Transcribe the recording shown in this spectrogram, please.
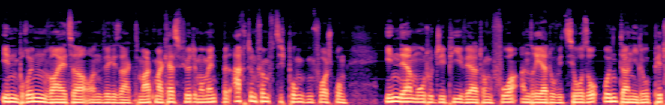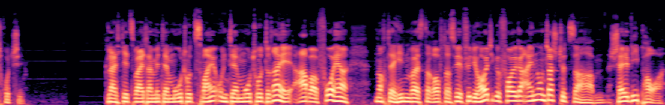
in Brünn weiter. Und wie gesagt, Marc Marquez führt im Moment mit 58 Punkten Vorsprung in der MotoGP-Wertung vor Andrea Dovizioso und Danilo Petrucci. Gleich geht's weiter mit der Moto 2 und der Moto 3. Aber vorher noch der Hinweis darauf, dass wir für die heutige Folge einen Unterstützer haben. Shell V-Power.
